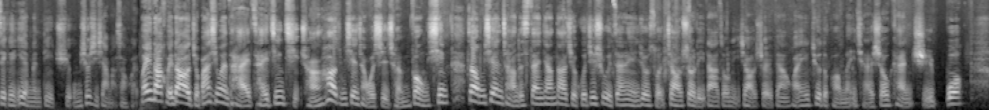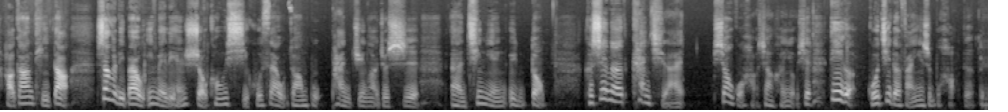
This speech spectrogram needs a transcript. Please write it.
这个也门地区。我们休息一下，马上回来。欢迎大家回到九八新闻台财经起床号节目现场，我是陈凤欣。在我们现场的是淡江大学国际术语战略研究所教授李大中李教授，也非常欢迎 YouTube 的朋友们一起来收看直播。好，刚刚提到上个礼拜五，英美联手空袭胡塞武装部叛军啊，就是嗯青年运动。可是呢，看起来效果好像很有限。第一个，国际的反应是不好的。对。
